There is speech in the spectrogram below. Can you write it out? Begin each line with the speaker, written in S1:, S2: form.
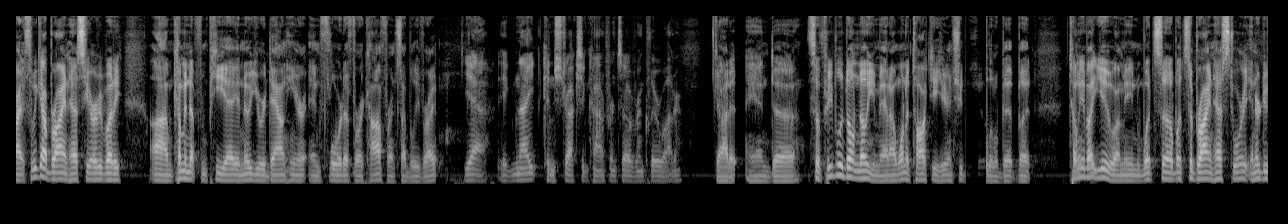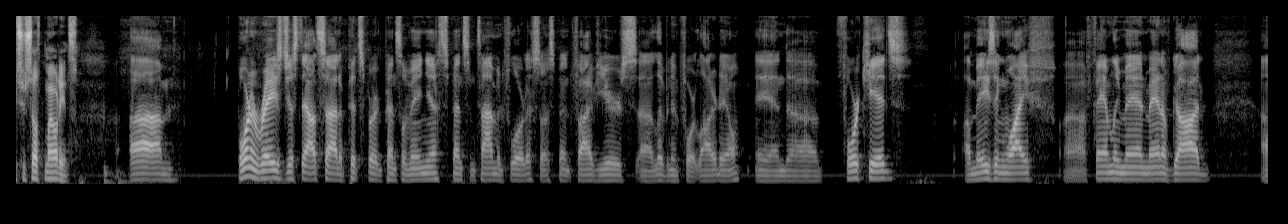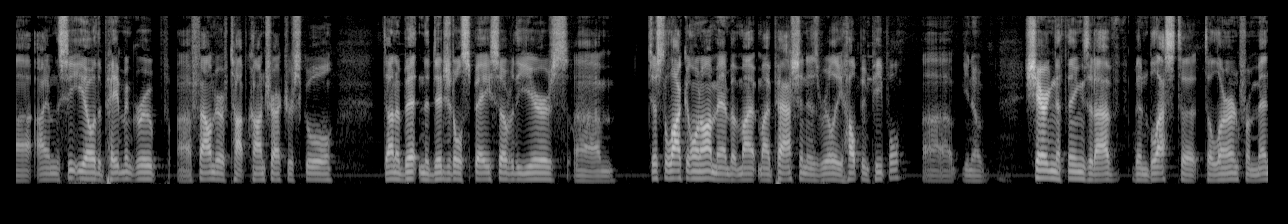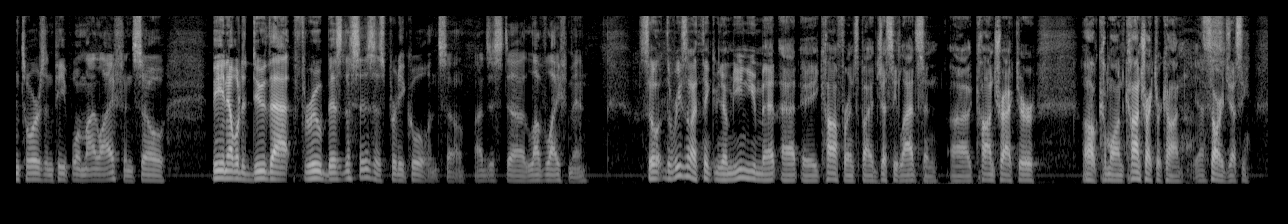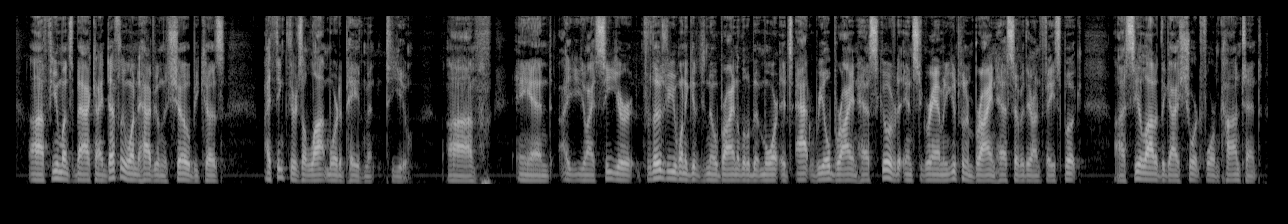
S1: right, so we got Brian Hess here, everybody. Um, coming up from PA. I know you were down here in Florida for a conference, I believe, right?
S2: Yeah, Ignite Construction Conference over in Clearwater.
S1: Got it. And uh, so, for people who don't know you, man, I want to talk to you here and shoot a little bit. But tell me about you. I mean, what's uh, what's the Brian Hess story? Introduce yourself to my audience.
S2: Um, born and raised just outside of Pittsburgh, Pennsylvania. Spent some time in Florida, so I spent five years uh, living in Fort Lauderdale, and uh, four kids, amazing wife, uh, family man, man of God. Uh, I am the CEO of the Pavement Group, uh, founder of Top Contractor School done a bit in the digital space over the years. Um, just a lot going on, man. But my, my passion is really helping people. Uh, you know, sharing the things that I've been blessed to to learn from mentors and people in my life, and so being able to do that through businesses is pretty cool. And so I just uh, love life, man.
S1: So the reason I think you know me and you met at a conference by Jesse Ladson, uh, contractor. Oh come on, Contractor Con. Yes. Sorry, Jesse. Uh, a few months back, and I definitely wanted to have you on the show because I think there's a lot more to pavement to you. Um, and I, you know, I see your. For those of you who want to get to know Brian a little bit more, it's at real Brian Hess. Go over to Instagram and you can put in Brian Hess over there on Facebook. I uh, see a lot of the guy's short form content,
